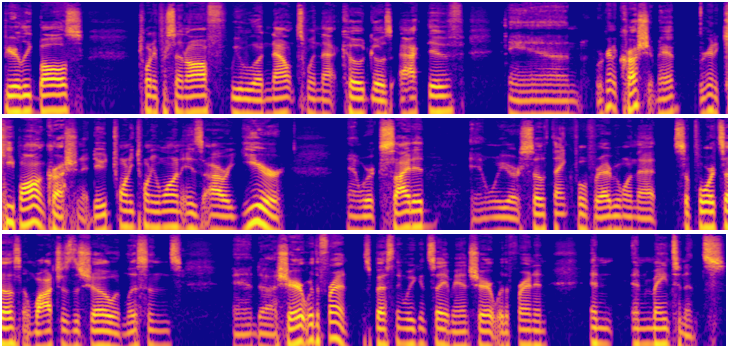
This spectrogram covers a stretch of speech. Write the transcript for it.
Beer League Balls, 20% off. We will announce when that code goes active. And we're going to crush it, man. We're going to keep on crushing it, dude. 2021 is our year. And we're excited and we are so thankful for everyone that supports us and watches the show and listens and uh, share it with a friend it's the best thing we can say man share it with a friend and and and maintenance.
